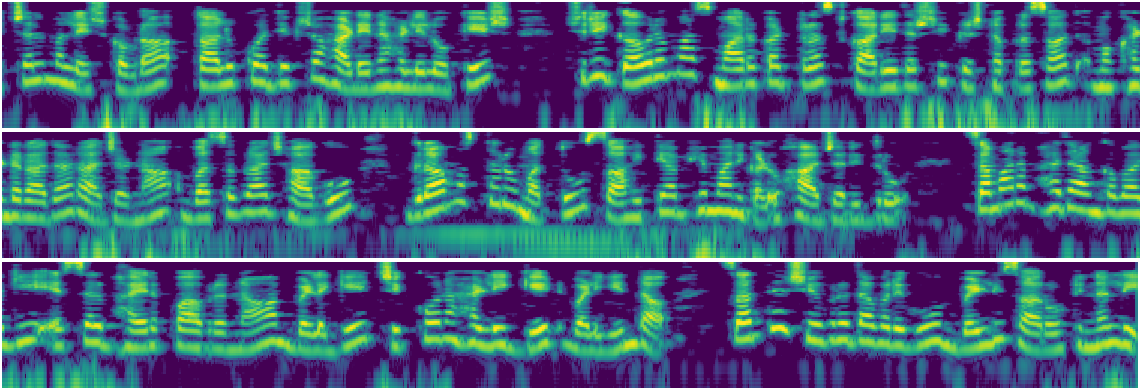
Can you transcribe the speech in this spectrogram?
ಎಚ್ಎಲ್ ಮಲ್ಲೇಶ್ಗೌಡ, ತಾಲೂಕು ಅಧ್ಯಕ್ಷ ಹಾಡೇನಹಳ್ಳಿ ಲೋಕೇಶ್, ಶ್ರೀ ಗೌರಮ್ಮ ಸ್ಮಾರಕ ಟ್ರಸ್ಟ್ ಕಾರ್ಯದರ್ಶಿ ಕೃಷ್ಣಪ್ರಸಾದ್, ಮುಖಂಡರಾದ ರಾಜಣ್ಣ, ಬಸವರಾಜ್ ಹಾಗೂ ಗ್ರಾಮಸ್ಥರು ಮತ್ತು ಸಾಹಿತ್ಯಾಭಿಮಾನಿಗಳು ಹಾಜರಿದ್ದರು ಸಮಾರಂಭದ ಅಂಗವಾಗಿ ಎಸ್ಎಲ್ ಭೈರಪ್ಪ ಅವರನ್ನ ಬೆಳಗ್ಗೆ ಚಿಕ್ಕೋನಹಳ್ಳಿ ಗೇಟ್ ಬಳಿಯಿಂದ ಸಂತೆ ಶಿವರದವರೆಗೂ ಬೆಳ್ಳಿ ಸಾರೋಟಿನಲ್ಲಿ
